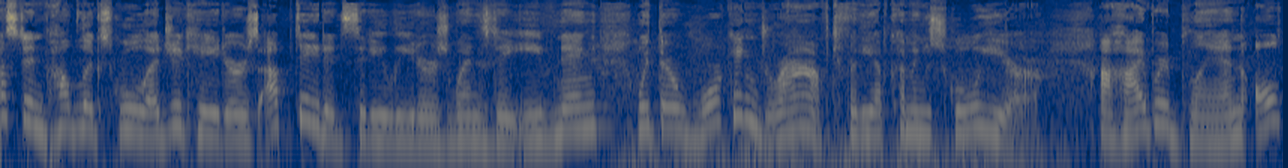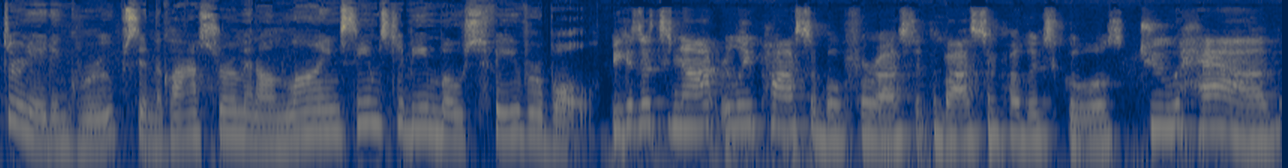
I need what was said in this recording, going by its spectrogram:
Boston Public School educators updated city leaders Wednesday evening with their working draft for the upcoming school year. A hybrid plan alternating groups in the classroom and online seems to be most favorable. Because it's not really possible for us at the Boston Public Schools to have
